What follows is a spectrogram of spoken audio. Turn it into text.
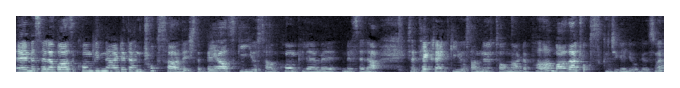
Ee, mesela bazı kombinlerde de hani çok sade işte beyaz giyiyorsam komple me- mesela işte tek renk giyiyorsam nude tonlarda falan bazen çok sıkıcı geliyor gözüme.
